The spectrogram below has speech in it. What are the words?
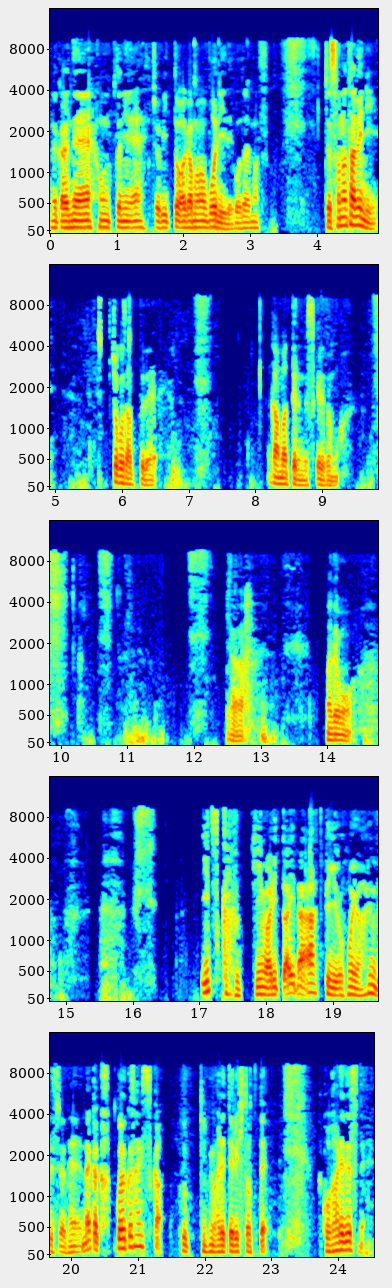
だからね、本当にね、ちょびっとわがままボディでございます。じゃそのために、チョコザップで頑張ってるんですけれども。いやまあでも、いつか腹筋割りたいなーっていう思いがあるんですよね。なんかかっこよくないですか？腹筋割れてる人って。憧れですね。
